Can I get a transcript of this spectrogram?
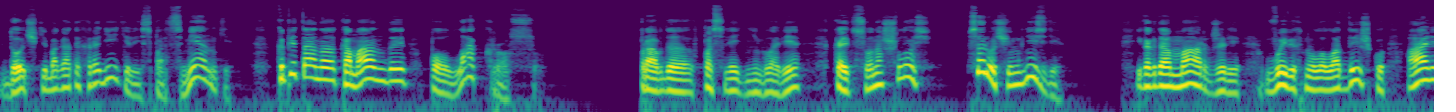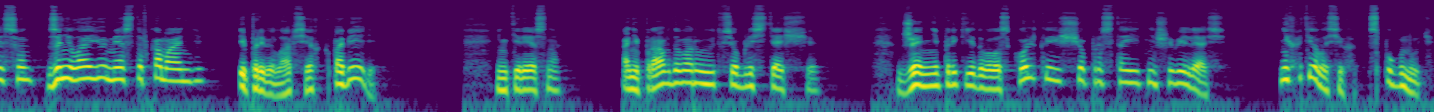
дочки богатых родителей, спортсменки, капитана команды по лакроссу. Правда, в последней главе кольцо нашлось в сорочьем гнезде. И когда Марджери вывихнула лодыжку, Алисон заняла ее место в команде и привела всех к победе. Интересно, они правда воруют все блестящее? Дженни прикидывала, сколько еще простоит, не шевелясь. Не хотелось их спугнуть.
